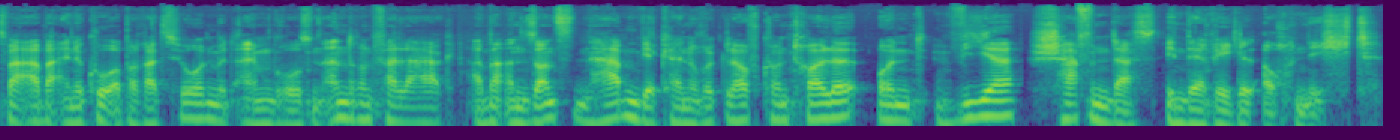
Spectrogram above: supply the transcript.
Es war aber eine Kooperation mit einem großen anderen Verlag. Aber ansonsten haben wir keine Rücklaufkontrolle und wir schaffen das in der Regel auch nicht.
